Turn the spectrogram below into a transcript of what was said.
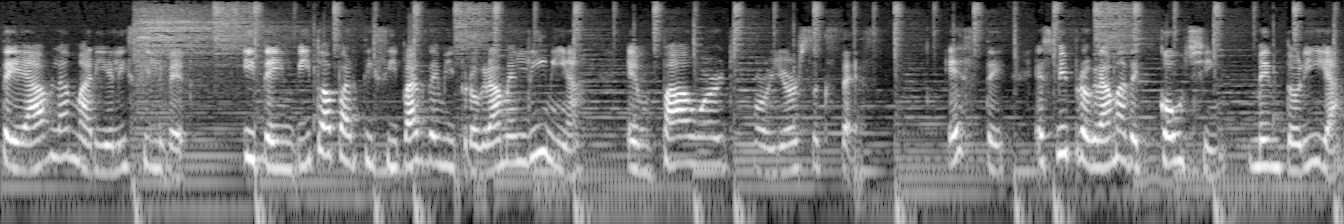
te habla Marieli Silvet y te invito a participar de mi programa en línea Empowered for Your Success. Este es mi programa de coaching, mentoría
